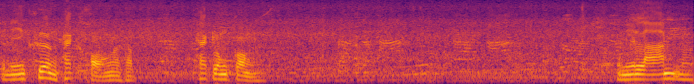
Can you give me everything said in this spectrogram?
อันนี้เครื่องแพ็คของนะครับ แพ็คลงกล่อง อันนี้ร้านนะ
